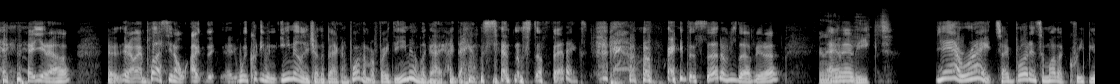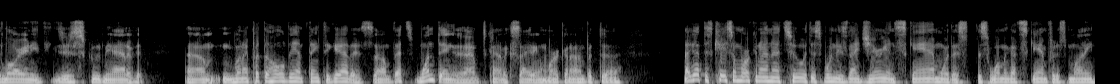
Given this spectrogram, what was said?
you know. You know, and plus, you know, I, we couldn't even email each other back and forth. I'm afraid to email the guy. I, I was sending him stuff FedEx. I'm afraid to send him stuff, you know. And it leaked. Yeah, right. So I brought in some other creepy lawyer, and he he just screwed me out of it. Um, when I put the whole damn thing together, so that's one thing that I'm kind of exciting. I'm working on, but uh, I got this case I'm working on that too with this one this Nigerian scam where this this woman got scammed for this money,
